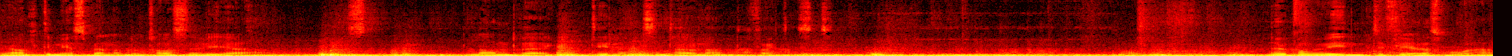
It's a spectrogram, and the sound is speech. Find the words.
Det är alltid mer spännande att ta sig via s- landvägen till ett sånt här land faktiskt. Nu kommer vi in spår här.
